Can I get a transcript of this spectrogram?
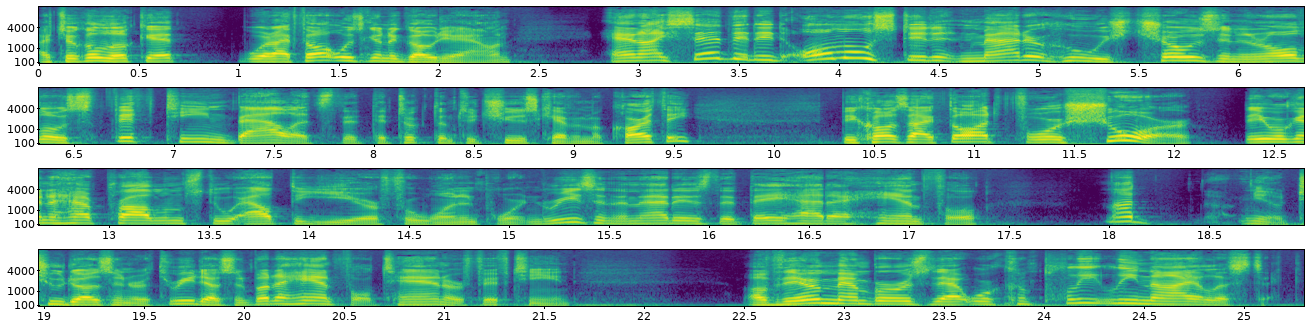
I took a look at what I thought was going to go down, and I said that it almost didn't matter who was chosen in all those 15 ballots that, that took them to choose Kevin McCarthy, because I thought for sure they were going to have problems throughout the year for one important reason, and that is that they had a handful, not you know, two dozen or three dozen, but a handful, 10 or 15, of their members that were completely nihilistic,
